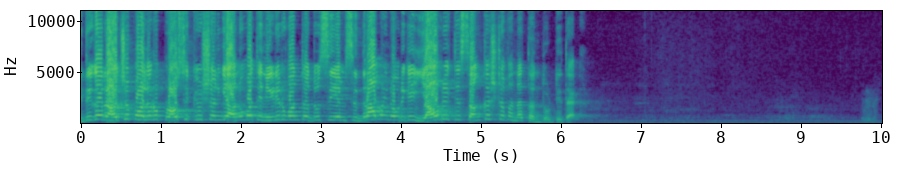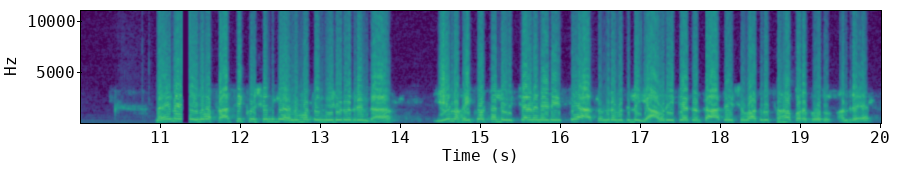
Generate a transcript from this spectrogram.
ಇದೀಗ ರಾಜ್ಯಪಾಲರು ಪ್ರಾಸಿಕ್ಯೂಷನ್ಗೆ ಅನುಮತಿ ನೀಡಿರುವಂತದ್ದು ಸಿಎಂ ಸಿದ್ದರಾಮಯ್ಯನವರಿಗೆ ಯಾವ ರೀತಿ ಸಂಕಷ್ಟವನ್ನ ತಂದೊಡ್ಡಿದೆ? ನಯನ ಈಗ ಪ್ರಾಸಿಕ್ಯೂಷನ್ಗೆ ಅನುಮತಿ ನೀಡಿರೋದ್ರಿಂದ ಏನು ಹೈಕೋರ್ಟ್ನಲ್ಲಿ ವಿಚಾರಣೆ ನಡೆಯುತ್ತೆ, ಆ ಸಂದರ್ಭದಲ್ಲಿ ಯಾವ ರೀತಿಯಾದಂತ ಆದೇಶವಾದರೂ ಸಹ ಬರಬಹುದು. ಅಂದ್ರೆ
